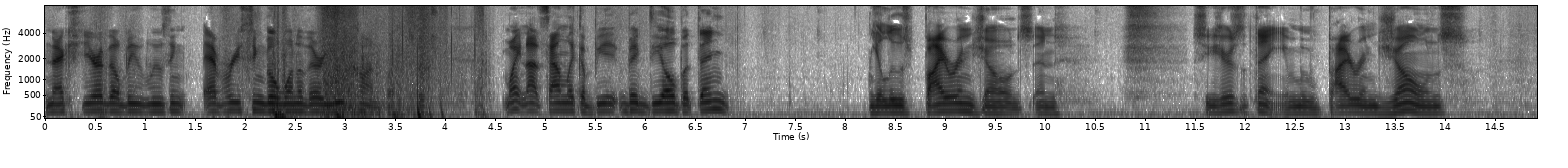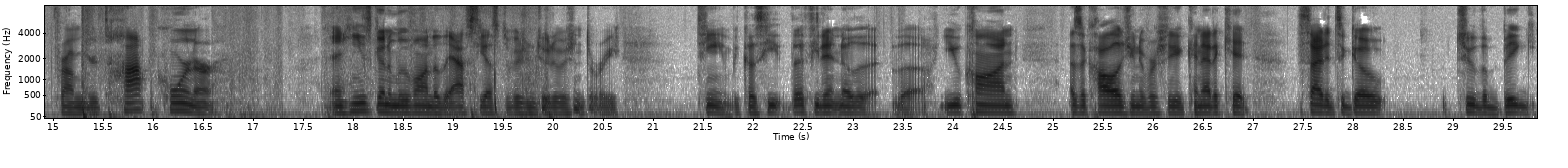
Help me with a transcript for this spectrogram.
next year they'll be losing every single one of their UConn players, which might not sound like a big deal, but then you lose Byron Jones and see here's the thing, you move Byron Jones from your top corner and he's going to move on to the FCS Division 2 Division 3 team because he if you didn't know the the UConn as a college University of Connecticut decided to go to the Big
